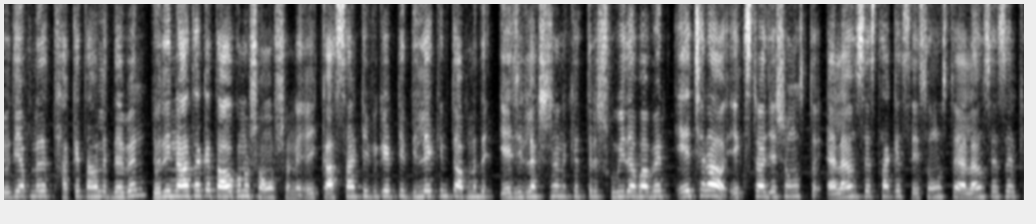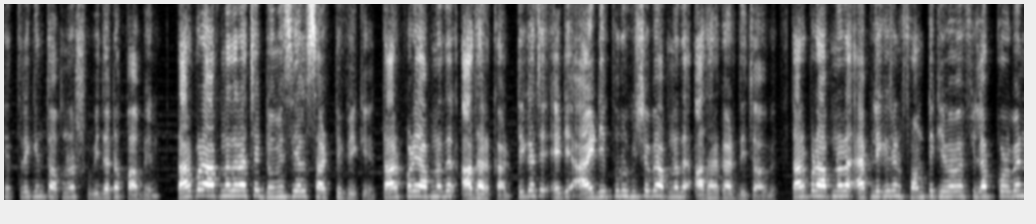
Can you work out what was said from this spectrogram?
যদি আপনাদের থাকে তাহলে দেবেন, যদি না থাকে তাও কোনো সমস্যা নেই। এই কাস্ট সার্টিফিকেটটি দিলে কিন্তু আপনাদের এজ রিল্যাক্সেশনের ক্ষেত্রে সুবিধা পাবেন। এছাড়াও এক্সট্রা যে সমস্ত অ্যালাউন্সেস থাকে সেই সমস্ত অ্যালাউন্সেস এর ক্ষেত্রে কিন্তু আপনারা সুবিধাটা পাবেন। তারপরে আপনাদের আছে ডোমিসিয়াল সার্টিফিকেট তারপরে আপনাদের আধার কার্ড ঠিক আছে? এটি আইডি প্রুফ হিসেবে আপনাদের আধার কার্ড দিতে হবে। তারপরে আপনারা অ্যাপ্লিকেশন ফর্মটি কীভাবে ফিল করবেন?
